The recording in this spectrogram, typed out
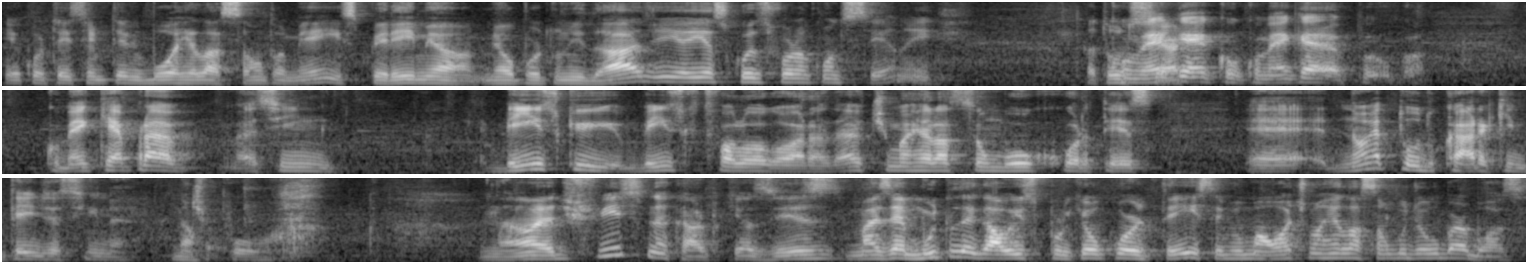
E, o Cortez sempre teve boa relação também. Esperei minha, minha oportunidade e aí as coisas foram acontecendo e tá tudo Como é, certo. que é, co- como é que é, como é que é pra, assim, bem isso que, bem isso que tu falou agora, né? Eu tinha uma relação boa com o Cortez. é, não é todo cara que entende assim, né? Não. Tipo, Não, é difícil, né, cara? Porque às vezes. Mas é muito legal isso, porque o Cortez teve uma ótima relação com o Diogo Barbosa.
